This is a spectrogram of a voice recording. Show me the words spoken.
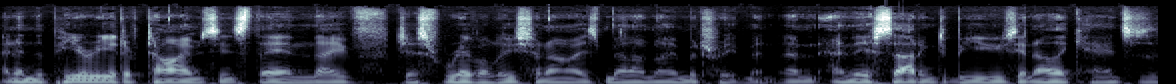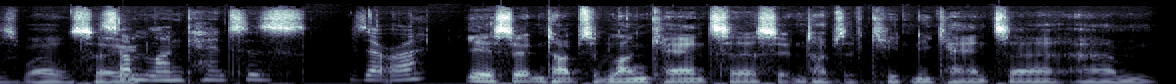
And in the period of time since then, they've just revolutionised melanoma treatment, and, and they're starting to be used in other cancers as well. So some lung cancers, is that right? Yeah, certain types of lung cancer, certain types of kidney cancer, um,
